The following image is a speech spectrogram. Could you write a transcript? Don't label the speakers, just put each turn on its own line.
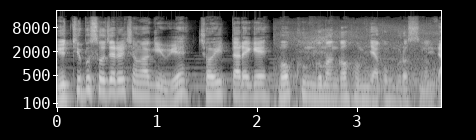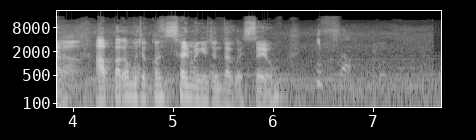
유튜브 소재를 정하기 위해 저희 딸에게 뭐 궁금한 거 없냐고 물었습니다. 아빠가 무조건 설명해 준다고 했어요.
있어.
